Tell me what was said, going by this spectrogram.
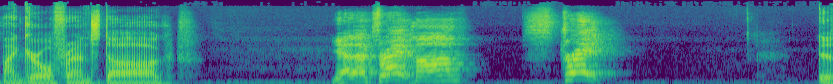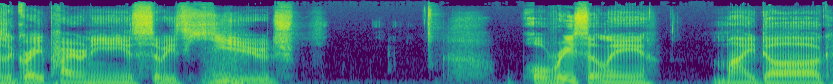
My girlfriend's dog, yeah, that's right, mom, straight, is a Great Pyrenees, so he's huge. Well, recently, my dog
